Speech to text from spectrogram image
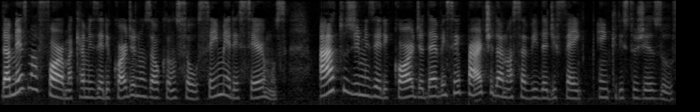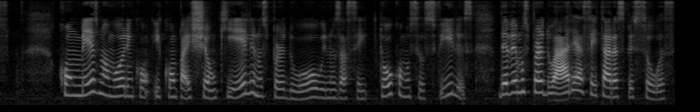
Da mesma forma que a misericórdia nos alcançou sem merecermos, atos de misericórdia devem ser parte da nossa vida de fé em Cristo Jesus. Com o mesmo amor e compaixão que Ele nos perdoou e nos aceitou como seus filhos, devemos perdoar e aceitar as pessoas,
